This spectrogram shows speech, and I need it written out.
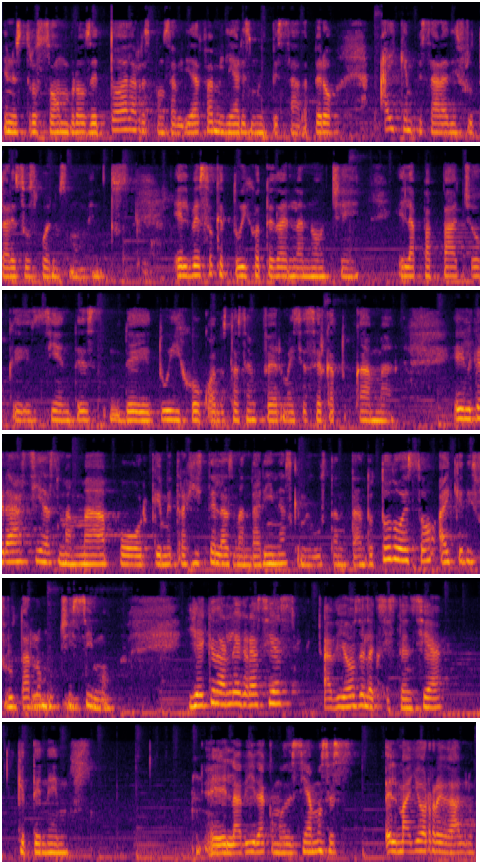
en nuestros hombros de toda la responsabilidad familiar es muy pesada, pero hay que empezar a disfrutar esos buenos momentos. El beso que tu hijo te da en la noche, el apapacho que sientes de tu hijo cuando estás enferma y se acerca a tu cama, el gracias mamá porque me trajiste las mandarinas que me gustan tanto, todo eso hay que disfrutarlo muchísimo y hay que darle gracias a Dios de la existencia que tenemos. Eh, la vida, como decíamos, es el mayor regalo.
